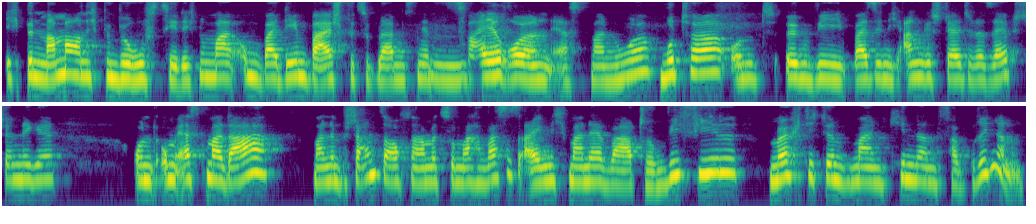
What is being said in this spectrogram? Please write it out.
ich bin Mama und ich bin berufstätig. Nur mal, um bei dem Beispiel zu bleiben, es sind jetzt mhm. zwei Rollen erstmal nur, Mutter und irgendwie, weiß ich nicht, Angestellte oder Selbstständige. Und um erstmal da mal eine Bestandsaufnahme zu machen, was ist eigentlich meine Erwartung? Wie viel möchte ich denn mit meinen Kindern verbringen?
